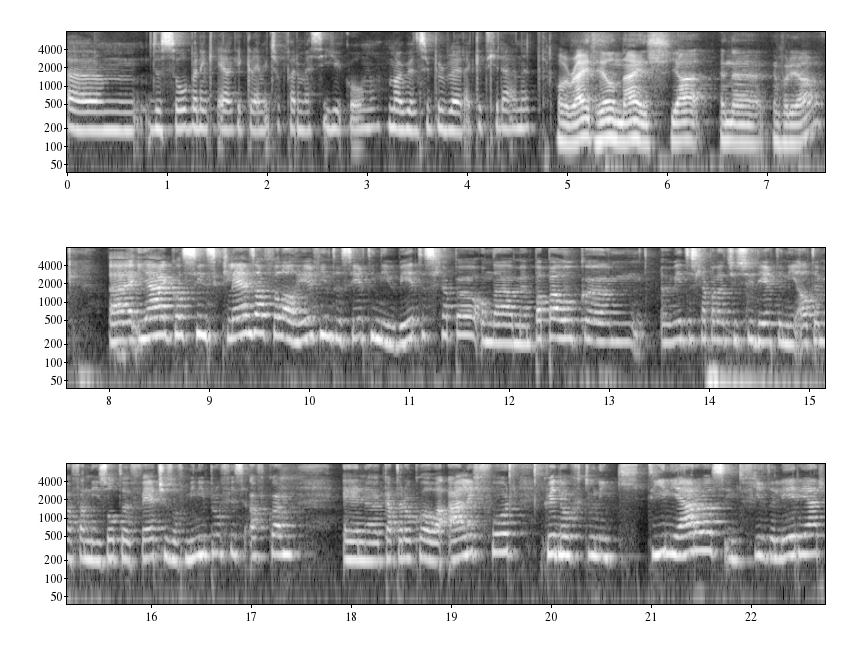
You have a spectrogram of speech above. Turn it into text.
Um, dus zo ben ik eigenlijk een klein beetje op farmacie gekomen. Maar ik ben super blij dat ik het gedaan heb. Alright, heel nice. Ja, en, uh, en voor jou? Uh, ja, ik was sinds kleins af wel al heel geïnteresseerd in die wetenschappen. Omdat mijn papa ook um, wetenschappen had gestudeerd en die altijd maar van die zotte feitjes of mini-proefjes afkwam. En uh, ik had daar ook wel wat aanleg voor. Ik weet nog, toen ik tien jaar was, in het vierde leerjaar,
